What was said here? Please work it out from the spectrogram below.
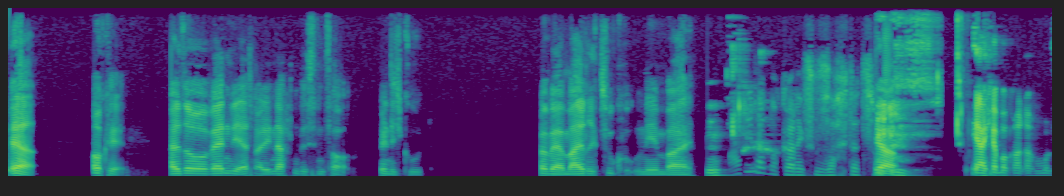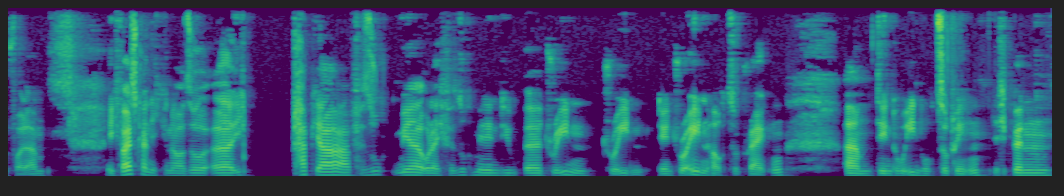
Ja. Okay. Also werden wir erstmal die Nacht ein bisschen zocken. Finde ich gut. Können wir ja Maldrick zugucken nebenbei. Martin hat noch gar nichts gesagt dazu. Ja. Ja, ich habe auch gerade noch den Mund voll. Ähm, ich weiß gar nicht genau. So, äh, ich habe ja versucht mir oder ich versuche mir den äh, Druiden, Druiden, den Druiden hochzutranken, ähm, den Druiden hochzutrinken. Ich bin,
